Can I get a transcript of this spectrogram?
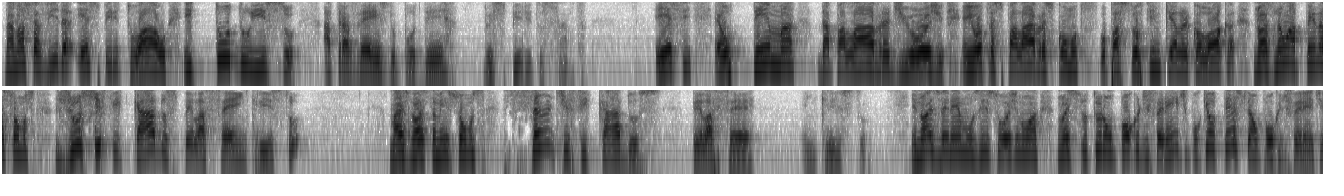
na nossa vida espiritual, e tudo isso através do poder do Espírito Santo. Esse é o tema da palavra de hoje. Em outras palavras, como o pastor Tim Keller coloca, nós não apenas somos justificados pela fé em Cristo, mas nós também somos santificados pela fé em Cristo. E nós veremos isso hoje numa, numa estrutura um pouco diferente, porque o texto é um pouco diferente.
